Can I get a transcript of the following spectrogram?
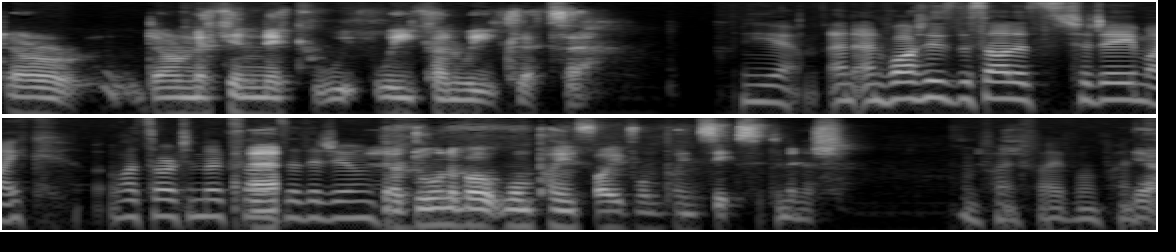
they're they're neck and neck week on week. Let's say. Yeah, and and what is the solids today, Mike? What sort of milk solids uh, are they doing? They're doing about 1.5, 1.6 at the minute. 1.5, 1.6. Yeah.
